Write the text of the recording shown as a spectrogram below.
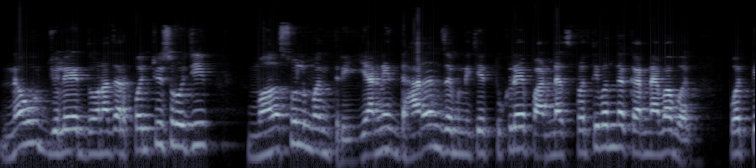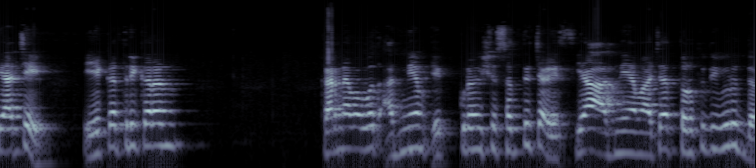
नऊ जुलै दोन हजार पंचवीस रोजी महसूल मंत्री यांनी धारण जमिनीचे तुकडे पाडण्यास प्रतिबंध करण्याबाबत व त्याचे एकत्रीकरण करण्याबाबत अधिनियम एकोणीसशे सत्तेचाळीस या अधिनियमाच्या तरतुदीविरुद्ध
